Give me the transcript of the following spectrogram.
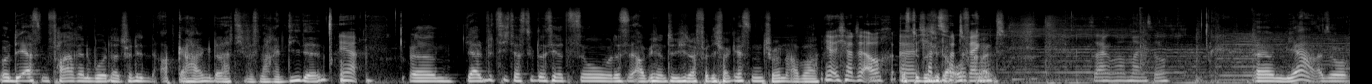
Und die ersten Fahrerinnen wurden halt schon hinten abgehangen. Da dachte ich, was machen die denn? ja. Ähm, ja, witzig, dass du das jetzt so, das habe ich natürlich wieder völlig vergessen schon, aber Ja, ich hatte auch, äh, du ich hatte es verdrängt. Sagen wir mal so. Ähm, ja, also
